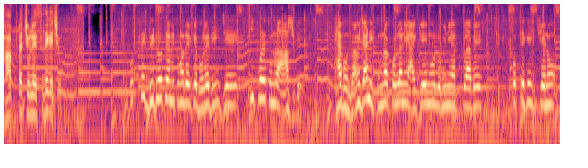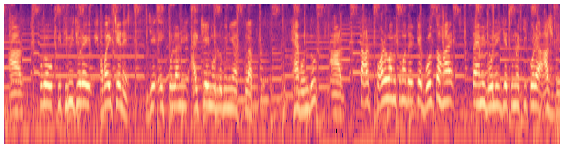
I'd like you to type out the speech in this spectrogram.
ভাবটা চলে এসে দেখেছ? প্রত্যেক ভিডিওতে আমি তোমাদেরকে বলে দিই যে কি করে তোমরা আসবে। হ্যাঁ বন্ধু, আমি জানি তোমরা কল্যাণী আইটিআই মোড় লুমিনিয়াস ক্লাবে প্রত্যেকেই চেনো আর পুরো পৃথিবী জুড়ে সবাই চেনে যে এই কল্যাণী আইটিআই মোড় লুমিনিয়াস ক্লাব। হ্যাঁ বন্ধু, আর তারপরেও আমি তোমাদেরকে বলতে হয়, তাই আমি বলি যে তোমরা কি করে আসবে।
